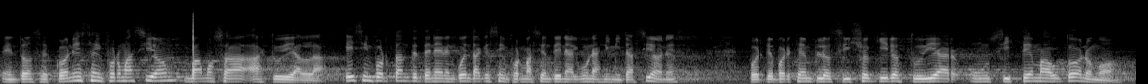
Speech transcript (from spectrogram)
entonces con esa información vamos a, estudiarla. Es importante tener en cuenta que esa información tiene algunas limitaciones, porque por ejemplo, si yo quiero estudiar un sistema autónomo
